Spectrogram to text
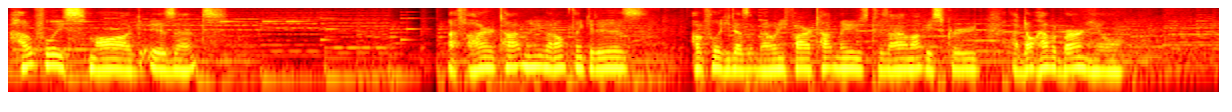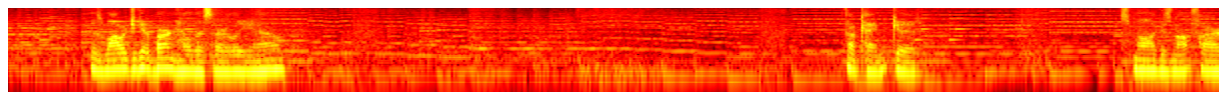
Hopefully Smog isn't a fire type move. I don't think it is. Hopefully he doesn't know any fire type moves because I might be screwed. I don't have a burn heal. Because why would you get a burn heal this early, you know? Okay, good. Smog is not fire.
